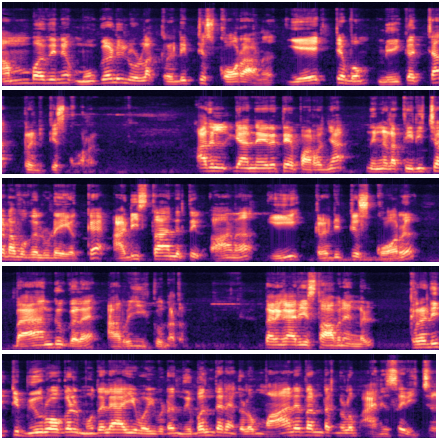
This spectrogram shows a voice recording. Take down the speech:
അമ്പതിന് മുകളിലുള്ള ക്രെഡിറ്റ് സ്കോറാണ് ഏറ്റവും മികച്ച ക്രെഡിറ്റ് സ്കോർ അതിൽ ഞാൻ നേരത്തെ പറഞ്ഞ നിങ്ങളുടെ തിരിച്ചടവുകളുടെയൊക്കെ അടിസ്ഥാനത്തിൽ ആണ് ഈ ക്രെഡിറ്റ് സ്കോർ ബാങ്കുകളെ അറിയിക്കുന്നതും. ധനകാര്യ സ്ഥാപനങ്ങൾ ക്രെഡിറ്റ് ബ്യൂറോകൾ മുതലായവയുടെ നിബന്ധനകളും മാനദണ്ഡങ്ങളും അനുസരിച്ച്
